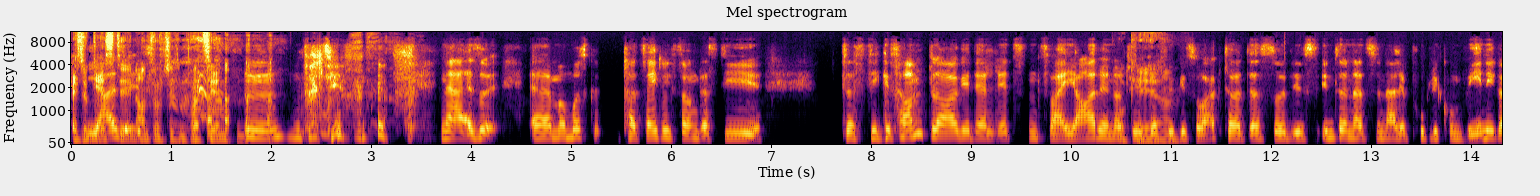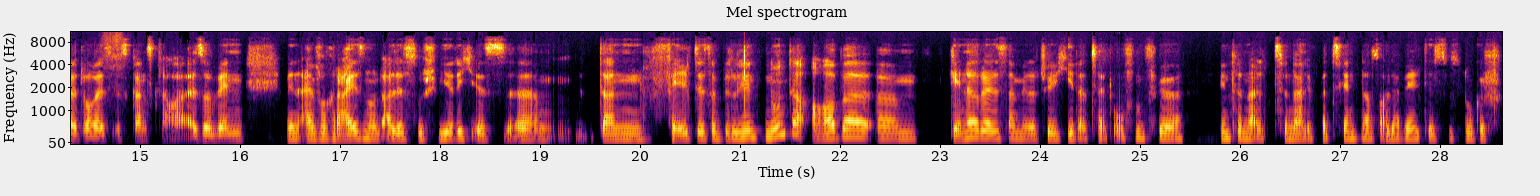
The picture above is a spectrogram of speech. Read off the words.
Also Gäste ja, also in Anführungsstrichen, Patienten. Mm, Patienten. Na, also äh, man muss tatsächlich sagen, dass die, dass die Gesamtlage der letzten zwei Jahre natürlich okay, dafür ja. gesorgt hat, dass so das internationale Publikum weniger da ist, ist ganz klar. Also wenn, wenn einfach Reisen und alles so schwierig ist, ähm, dann fällt es ein bisschen hinten runter. Aber ähm, generell sind wir natürlich jederzeit offen für internationale Patienten aus aller Welt. Das ist logisch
